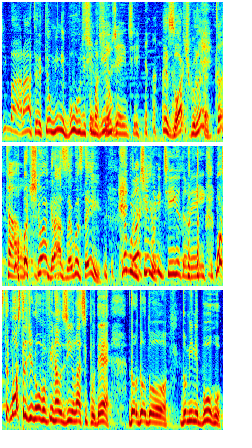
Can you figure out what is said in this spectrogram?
Que barato, ele tem um mini burro de estimação. Viu, gente? Exótico, né? Total. Eu achei uma graça, eu gostei. Não é bonitinho? Eu achei bonitinho também. mostra, mostra de novo o finalzinho lá, se puder, do, do, do, do mini burro.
